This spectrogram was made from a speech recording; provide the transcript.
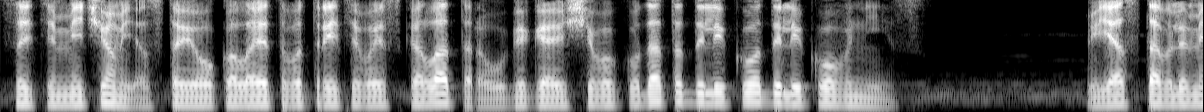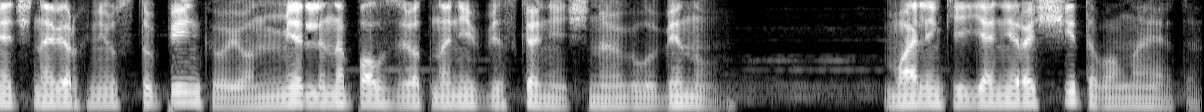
С этим мячом я стою около этого третьего эскалатора, убегающего куда-то далеко-далеко вниз. Я ставлю мяч на верхнюю ступеньку, и он медленно ползет на ней в бесконечную глубину. Маленький я не рассчитывал на это.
